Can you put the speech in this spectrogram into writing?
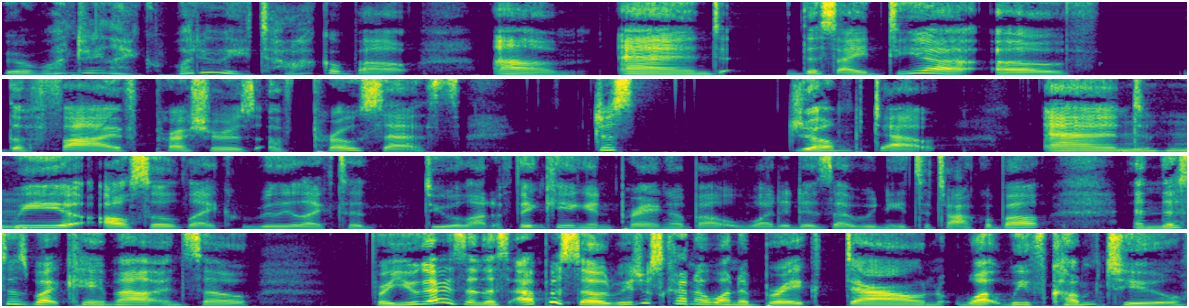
we were wondering like what do we talk about? Um and this idea of the five pressures of process just jumped out. And Mhm. we also like really like to do a lot of thinking and praying about what it is that we need to talk about. And this is what came out. And so for you guys in this episode, we just kind of want to break down what we've come to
